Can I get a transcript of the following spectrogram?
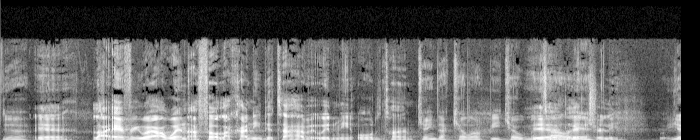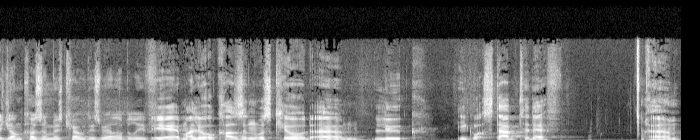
yeah, yeah. Like everywhere I went, I felt like I needed to have it with me all the time. kind of killer, be killed mentality. Yeah, literally. Your young cousin was killed as well, I believe. Yeah, my little cousin was killed. Um, Luke, he got stabbed to death. Um,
